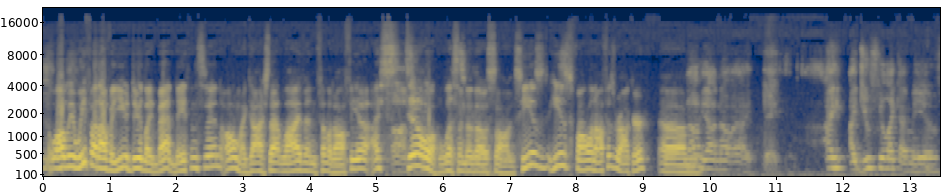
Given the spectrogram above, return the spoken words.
Well, I mean, we fed off of you, dude. Like Matt Nathanson. Oh my gosh, that live in Philadelphia. I still great. listen That's to those songs. He is he is fallen off his rocker. Um, no, yeah, no. I, I, I do feel like I may have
